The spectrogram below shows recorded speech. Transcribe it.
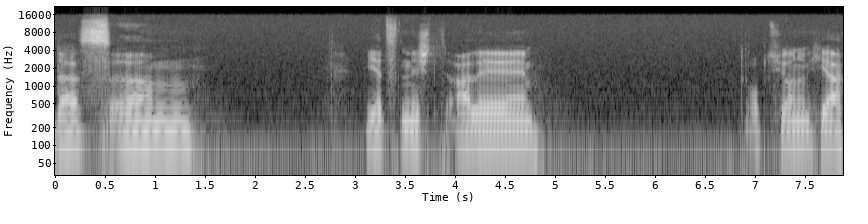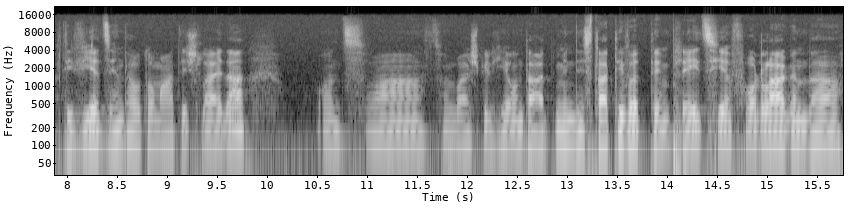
dass ähm, jetzt nicht alle Optionen hier aktiviert sind automatisch leider. Und zwar zum Beispiel hier unter administrative Templates hier Vorlagen, da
